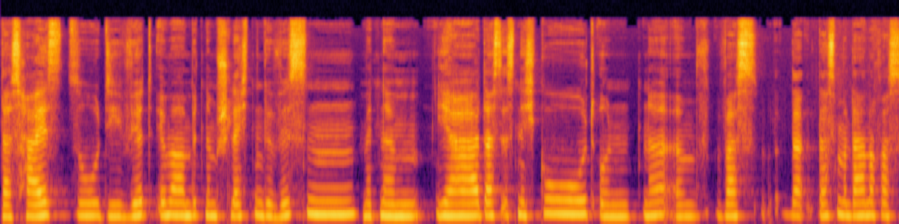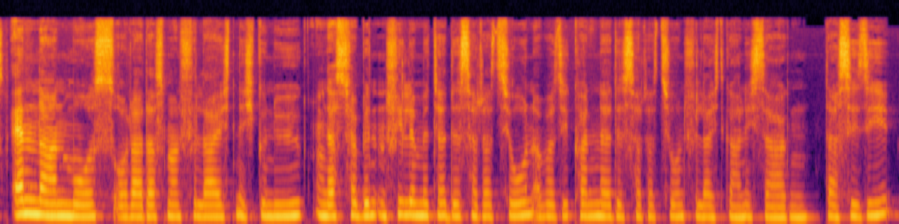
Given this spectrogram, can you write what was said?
das heißt so, die wird immer mit einem schlechten Gewissen, mit einem, ja, das ist nicht gut und ne, ähm, was, da, dass man da noch was ändern muss oder dass man vielleicht nicht genügt. Das verbinden viele mit der Dissertation, aber sie können der Dissertation vielleicht gar nicht sagen, dass sie sie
